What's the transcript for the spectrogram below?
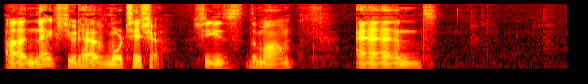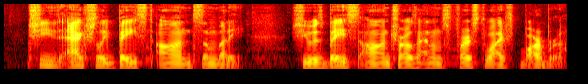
Uh, next, you'd have Morticia. She's the mom, and she's actually based on somebody. She was based on Charles Addams' first wife, Barbara.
